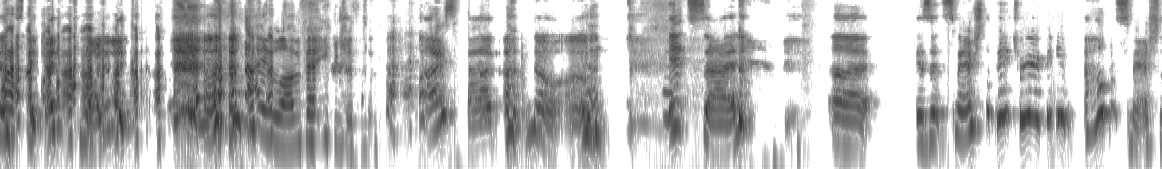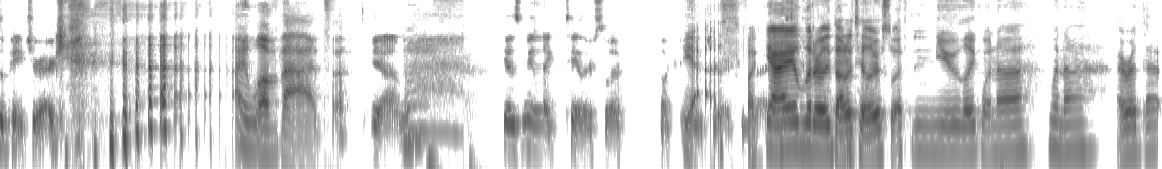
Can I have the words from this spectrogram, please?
I didn't say it. Why did I? I love that you just did that. I said, uh, no, um, it said, uh, is it smash the patriarchy? I hope it smash the patriarchy. I love that. Yeah. Gives me like Taylor Swift. fucking Yes, fuck. Yeah, I literally thought of Taylor Swift and you like when uh when uh I read that,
